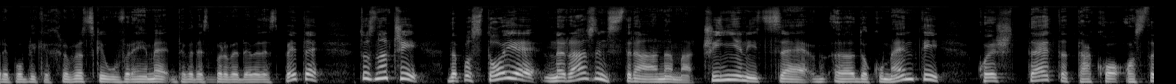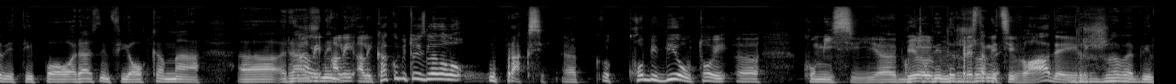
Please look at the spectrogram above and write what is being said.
Republike Hrvatske u vreme 1991. To znači da postoje na raznim stranama činjenice, dokumenti koje šteta tako ostaviti po raznim fiokama, raznim... Ali, ali, ali kako bi to izgledalo u praksi? Ko bi bio u toj komisiji? Pa bilo bi države, predstavnici vlade? Ili... Države bi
